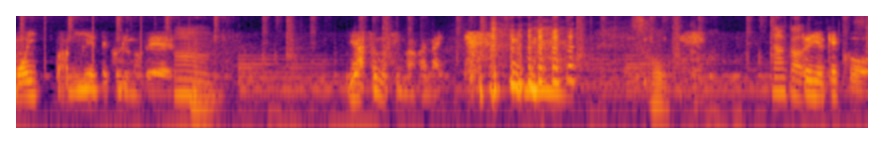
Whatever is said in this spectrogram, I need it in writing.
もう一歩が見えてくるので、うん休む暇がない。なんかという結構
